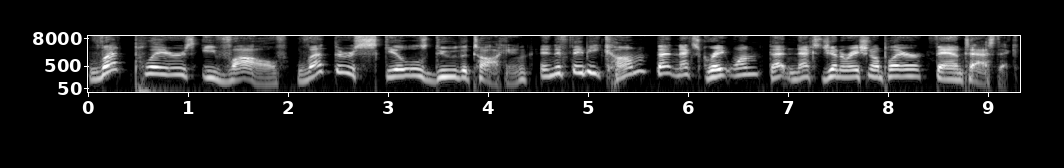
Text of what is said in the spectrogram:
Let players evolve. Let their skills do the talking. And if they become that next great one, that next generational player, fantastic.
